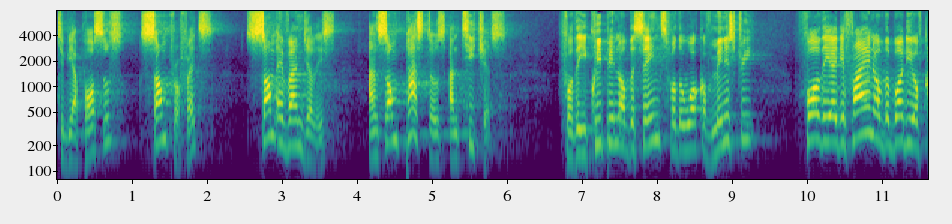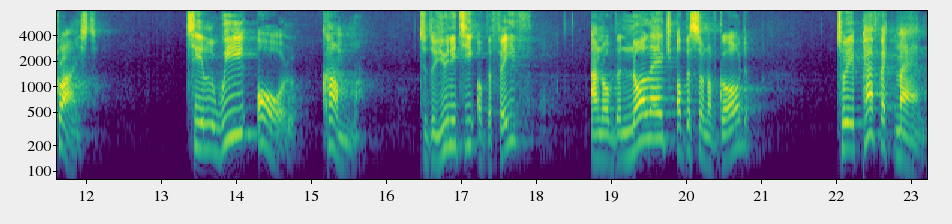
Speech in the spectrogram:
to be apostles, some prophets, some evangelists, and some pastors and teachers for the equipping of the saints, for the work of ministry, for the edifying of the body of Christ, till we all come to the unity of the faith and of the knowledge of the Son of God, to a perfect man,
